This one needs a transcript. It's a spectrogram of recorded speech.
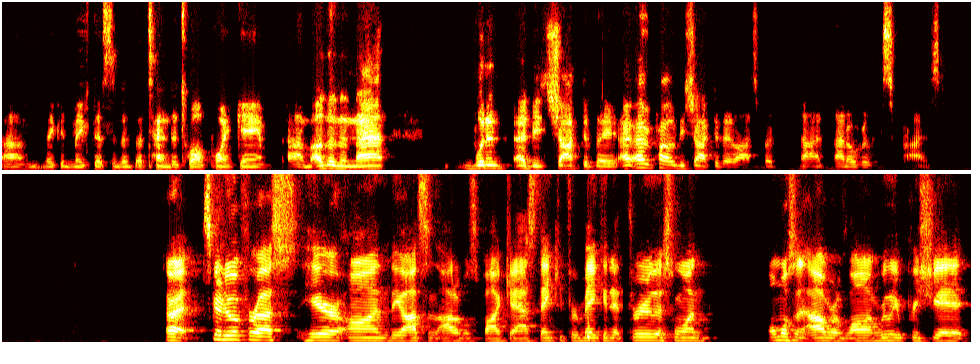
um, they can make this a, a ten to twelve point game. Um, other than that, wouldn't I'd be shocked if they? I, I would probably be shocked if they lost, but not not overly surprised. All right, it's going to do it for us here on the Autzen Audibles podcast. Thank you for making it through this one, almost an hour long. Really appreciate it.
